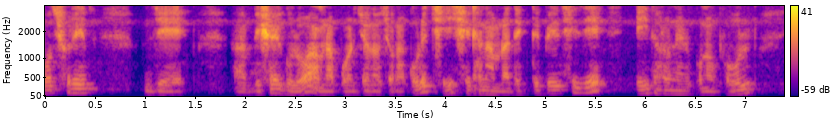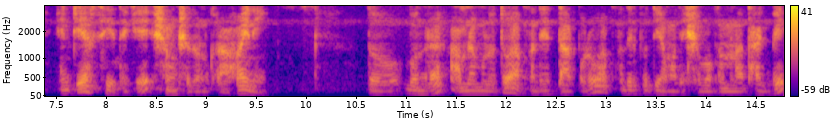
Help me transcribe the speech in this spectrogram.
বছরের যে বিষয়গুলো আমরা পর্যালোচনা করেছি, সেখানে আমরা দেখতে পেয়েছি যে, এই ধরনের কোনো ভুল এনটিআরসি থেকে সংশোধন করা হয়নি। তো বন্ধুরা, আমরা মূলত আপনাদের, তারপরেও আপনাদের প্রতি আমাদের শুভকামনা থাকবে।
